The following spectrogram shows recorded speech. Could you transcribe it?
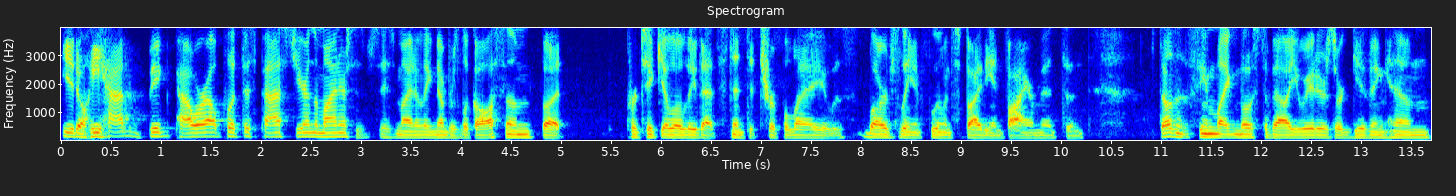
you know, he had big power output this past year in the minors. His, his minor league numbers look awesome, but particularly that stint at AAA, it was largely influenced by the environment and doesn't seem like most evaluators are giving him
